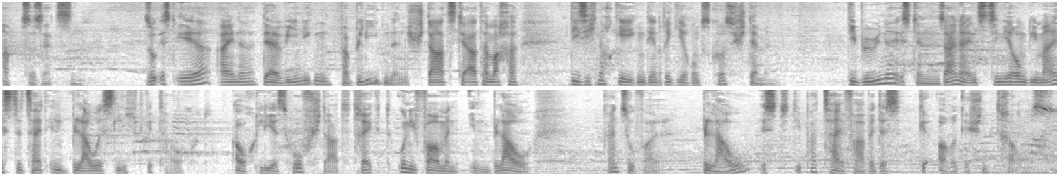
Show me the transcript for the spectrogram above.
abzusetzen. So ist er einer der wenigen verbliebenen Staatstheatermacher, die sich noch gegen den Regierungskurs stemmen. Die Bühne ist in seiner Inszenierung die meiste Zeit in blaues Licht getaucht. Auch Liers Hofstaat trägt Uniformen in Blau. Kein Zufall. Blau ist die Parteifarbe des georgischen Traums.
